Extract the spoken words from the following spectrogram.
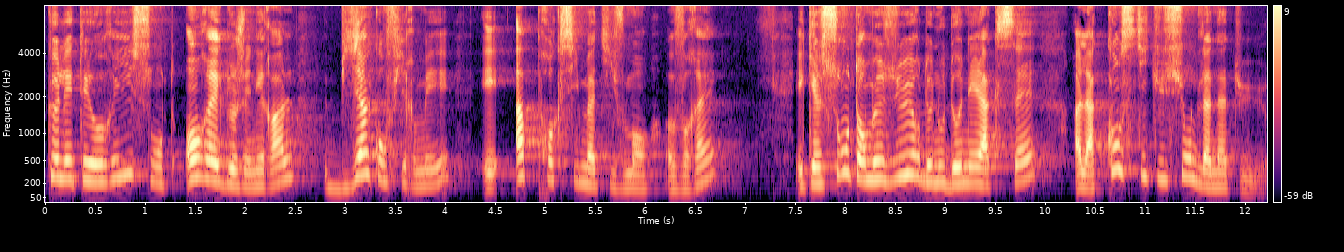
que les théories sont en règle générale bien confirmées et approximativement vraies, et qu'elles sont en mesure de nous donner accès à la constitution de la nature,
